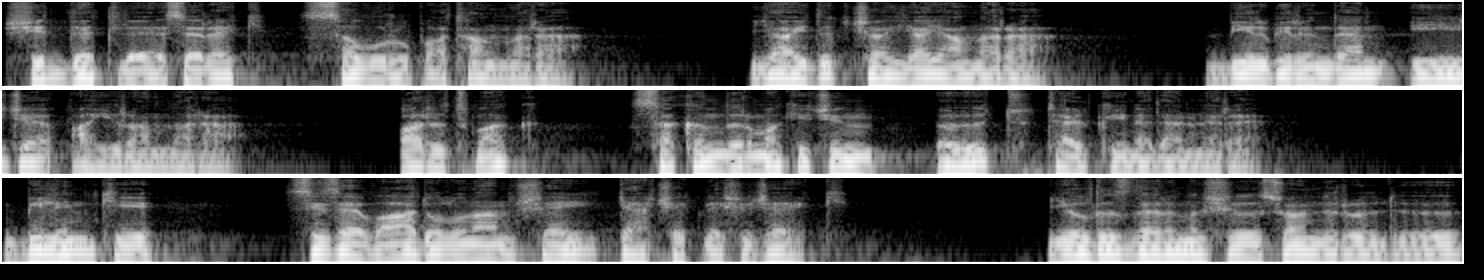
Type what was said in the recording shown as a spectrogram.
şiddetle eserek savurup atanlara, yaydıkça yayanlara, birbirinden iyice ayıranlara, arıtmak, sakındırmak için öğüt telkin edenlere, bilin ki size vaat olunan şey gerçekleşecek. Yıldızların ışığı söndürüldüğü,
